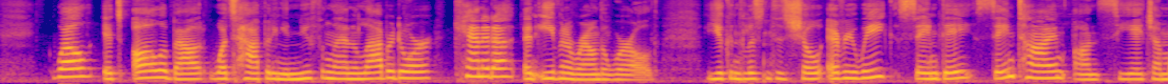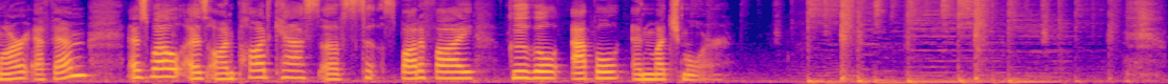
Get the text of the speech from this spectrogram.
Well, it's all about what's happening in Newfoundland and Labrador, Canada, and even around the world. You can listen to the show every week, same day, same time on CHMR FM, as well as on podcasts of Spotify, Google, Apple, and much more.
